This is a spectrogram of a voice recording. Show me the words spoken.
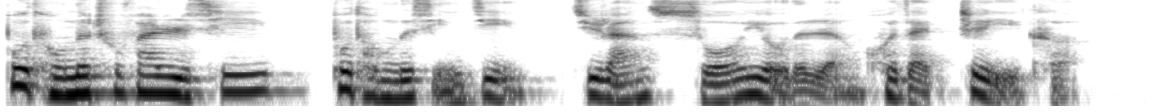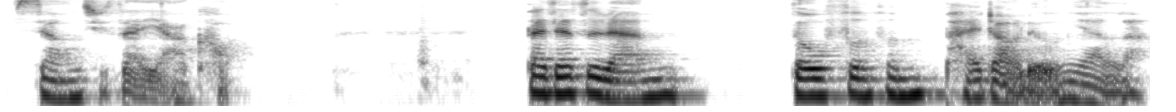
不同的出发日期，不同的行径，居然所有的人会在这一刻相聚在垭口。大家自然都纷纷拍照留念了。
